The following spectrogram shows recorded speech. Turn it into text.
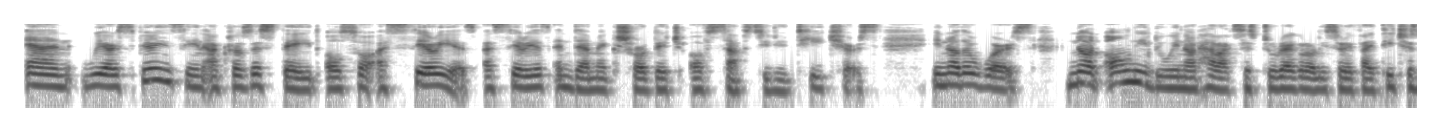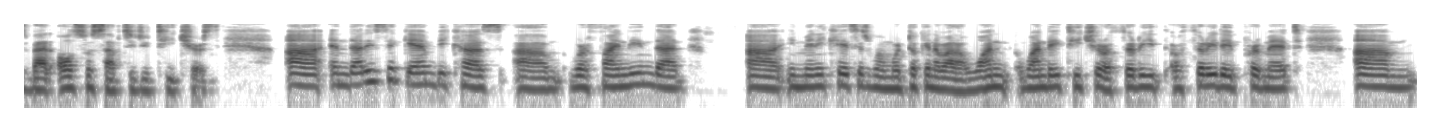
And we are experiencing across the state also a serious, a serious endemic shortage of substitute teachers. In other words, not only do we not have access to regularly certified teachers, but also substitute teachers. Uh, and that is again because um, we're finding that uh, in many cases when we're talking about a one one day teacher or 30 or 30 day permit um,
